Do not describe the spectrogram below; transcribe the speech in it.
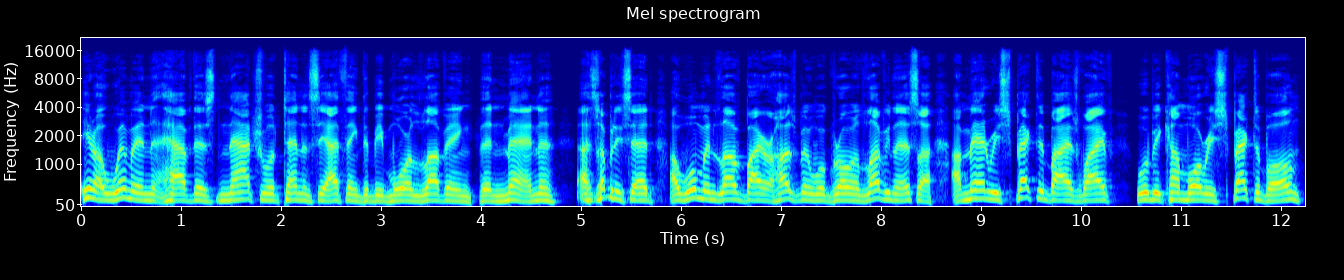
You know, women have this natural tendency, I think, to be more loving than men. Uh, somebody said, a woman loved by her husband will grow in lovingness. A, a man respected by his wife will become more respectable.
